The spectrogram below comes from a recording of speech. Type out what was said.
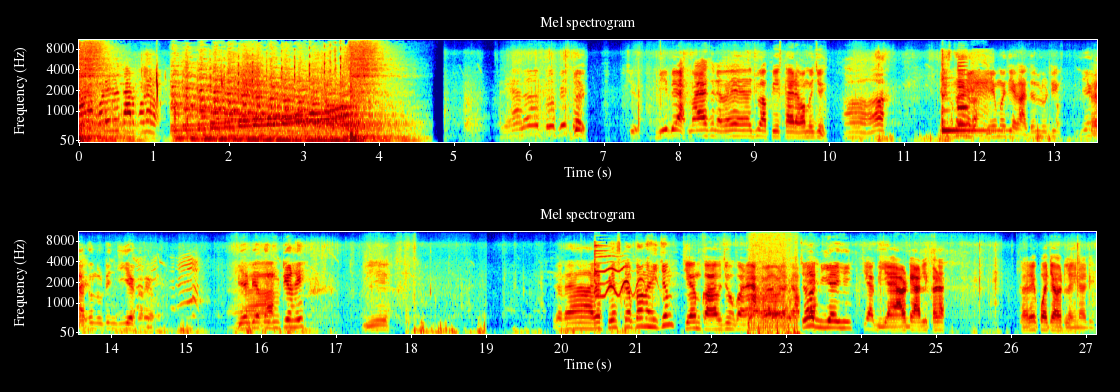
તારા પડેલો તાર પડેલો બે બે હાથમાં આવ્યા છે ને હવે જો આ પેસ થાય અમે જોઈ. હા બે. માંથી એક હાથે લૂંટી. એક હાથો લૂંટીને જીએ કરે. બે બે તો લૂંટ્યા થઈ બે. હવે પેસ કરતો નહીં ચમ ચેમ કાવજો પણ આ હળા હળા ચો. બીઆઈ હી. ચા બીયા આટલી આટલી કડા. ઘરે પહોંચાવટ લઈને આવી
